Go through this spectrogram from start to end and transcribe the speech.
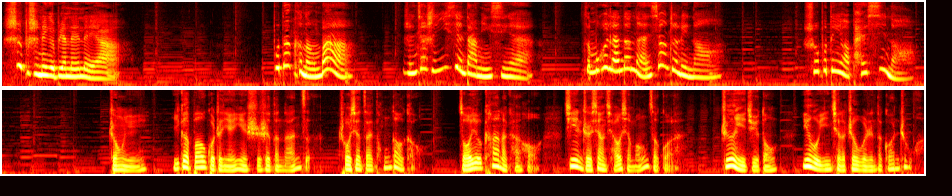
是不是那个边磊磊啊？不大可能吧？人家是一线大明星哎，怎么会来到南巷这里呢？说不定要拍戏呢。终于，一个包裹着严严实实的男子出现在通道口，左右看了看后。径直向乔小萌走过来，这一举动又引起了周围人的关注啊！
